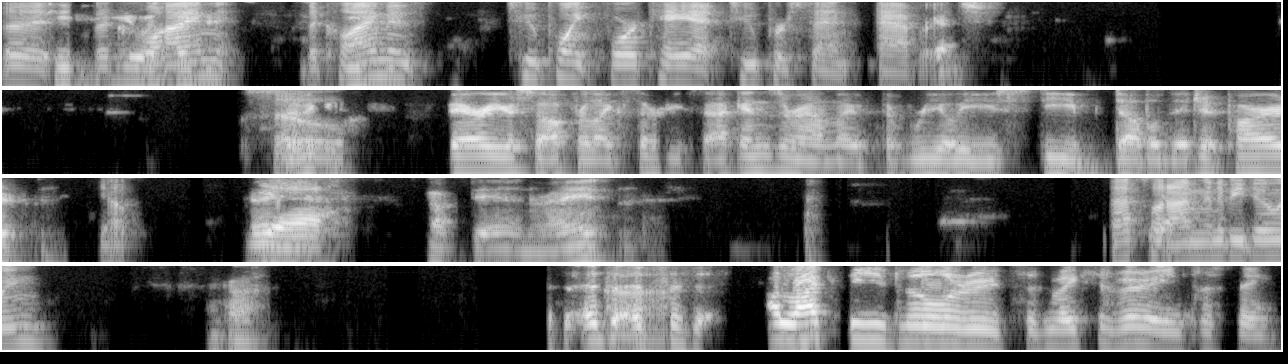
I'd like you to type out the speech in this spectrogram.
The TT the with the- climb the climb is 2.4k at two percent average. So So if you Bury yourself for like 30 seconds around like the really steep double digit part. Yep. Yeah. Tucked in, right? that's what I'm going to be doing. Okay. It's, it's, Uh, it's, I like these little routes. It makes it very interesting.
